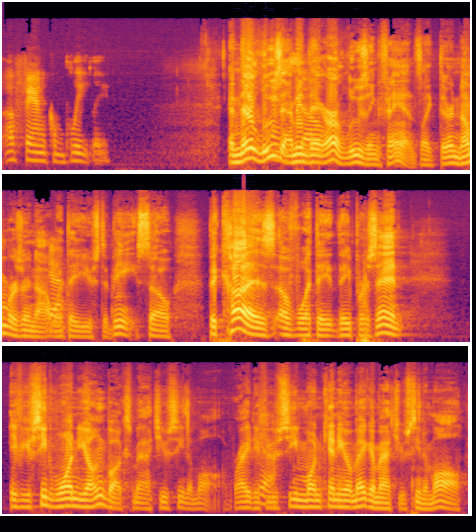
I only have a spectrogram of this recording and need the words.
a fan completely And they're losing. And I mean, they are losing fans. Like their numbers are not Yeah. what they used to be. So because of what they they present, if you've seen one Young Bucks match, you've seen them all, right? If Yeah. you've seen one Kenny Omega match, you've seen them all.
